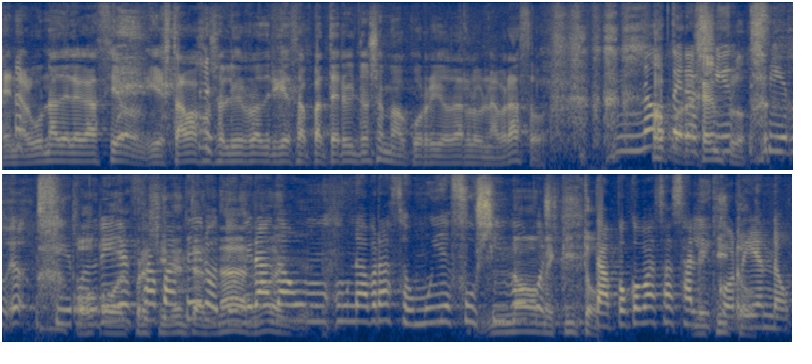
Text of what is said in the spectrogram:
en alguna delegación y estaba José Luis Rodríguez Zapatero y no se me ha ocurrido darle un abrazo. No, pero si, si, Rodríguez Zapatero te hubiera dado un, abrazo muy efusivo, pues tampoco vas a salir corriendo.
